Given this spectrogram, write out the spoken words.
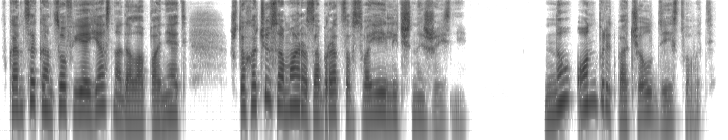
В конце концов, я ясно дала понять, что хочу сама разобраться в своей личной жизни. Но он предпочел действовать.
